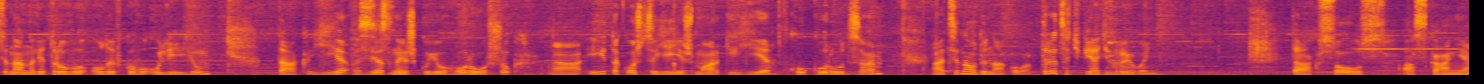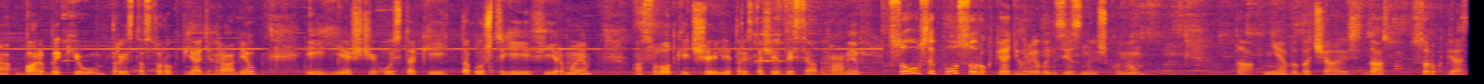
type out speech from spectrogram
ціна на літрову оливкову олію. Так, є зі знижкою горошок, і також цієї ж марки є кукурудза. Ціна одинакова 35 гривень. Так, соус Асканія барбекю 345 грамів. І є ще ось такий, також цієї фірми. Солодкий чилі 360 грамів. Соуси по 45 гривень зі знижкою. Так, ні, вибачаюсь. Да, 45.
